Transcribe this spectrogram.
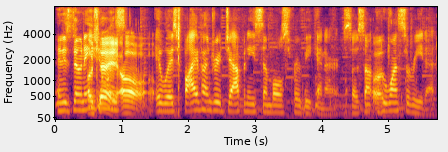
and his donation Okay. was. Oh. It was 500 Japanese symbols for beginner. So, some, who wants to read it?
